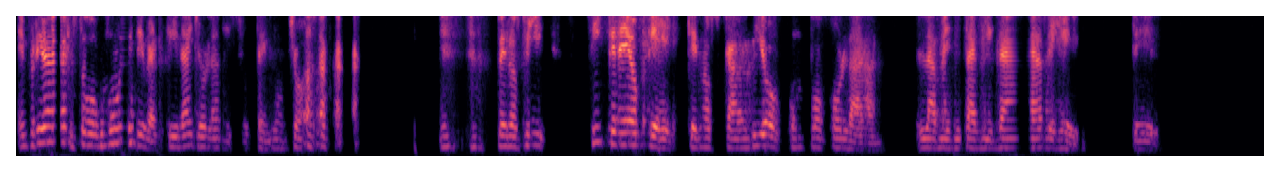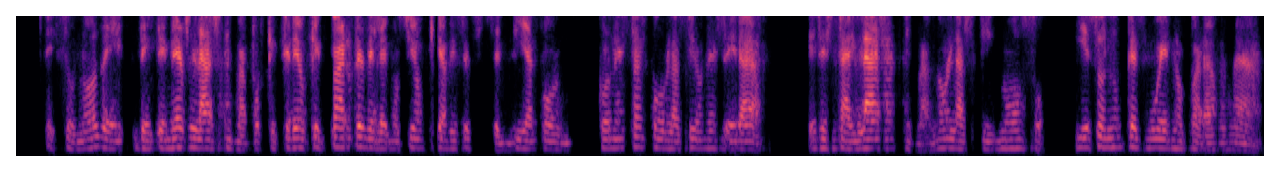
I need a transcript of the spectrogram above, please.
en primera que estuvo muy divertida, yo la disfruté mucho, pero sí, sí creo que, que nos cambió un poco la, la mentalidad de, de eso, ¿no? De, de tener lástima, porque creo que parte de la emoción que a veces se sentía con, con estas poblaciones era, era esta lástima, ¿no? Lastimoso. Y eso nunca es bueno para una,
